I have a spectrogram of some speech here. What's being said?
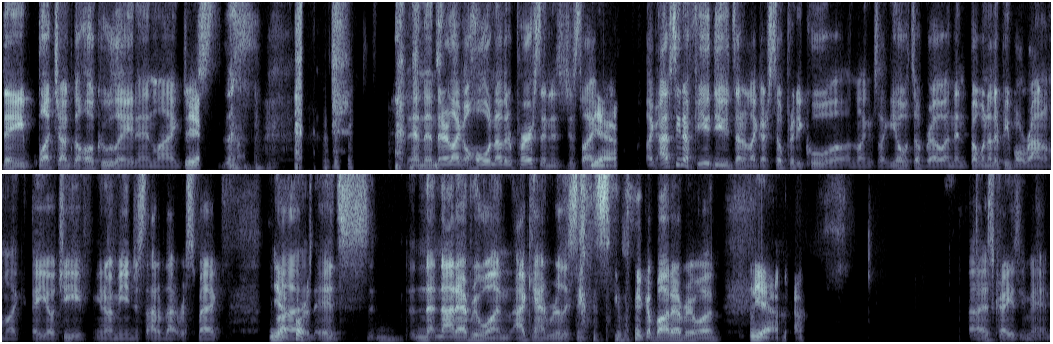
they butt chug the whole Kool Aid and like Yeah. just, and then they're like a whole nother person. It's just like, yeah. like I've seen a few dudes that are like are still pretty cool and like it's like yo what's up bro and then but when other people around I'm like hey yo chief you know what I mean just out of that respect Yeah, but of course. it's not, not everyone I can't really say the same thing about everyone Yeah. yeah. uh, it's crazy man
